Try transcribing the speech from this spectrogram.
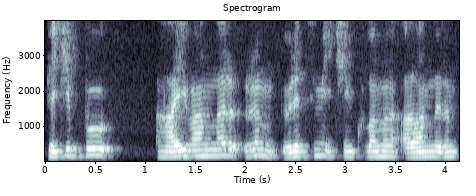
Peki bu hayvanların üretimi için kullanılan alanların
